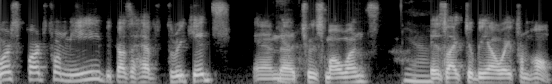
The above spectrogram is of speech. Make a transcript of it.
worst part for me because i have three kids and Yeah. uh, two small ones Yeah. is like to be away from home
